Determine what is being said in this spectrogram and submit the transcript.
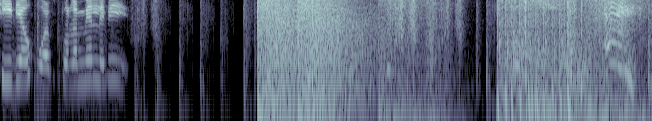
ทีเดียวหัวตัวละเม็ดเลยพี่ Ace.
